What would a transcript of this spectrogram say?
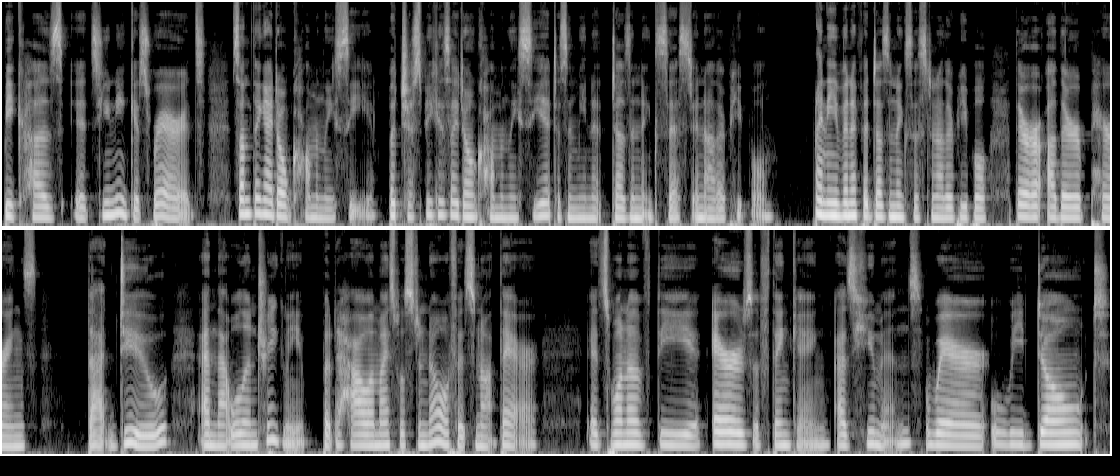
because it's unique, it's rare, it's something I don't commonly see. But just because I don't commonly see it doesn't mean it doesn't exist in other people. And even if it doesn't exist in other people, there are other pairings that do and that will intrigue me. But how am I supposed to know if it's not there? It's one of the errors of thinking as humans where we don't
